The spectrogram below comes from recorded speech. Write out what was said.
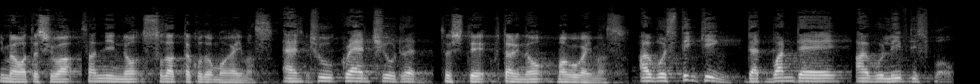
今私は3人の育った子供がいます。and two grandchildren. そして2人の孫がいます。I was thinking that one day I will leave this world.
